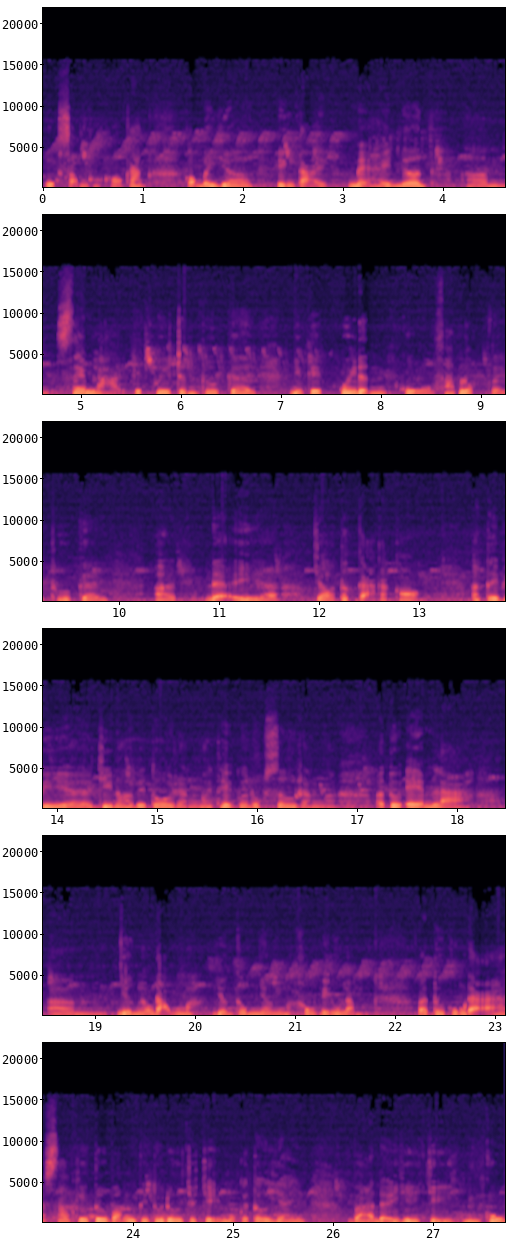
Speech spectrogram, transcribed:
cuộc sống có khó khăn. Còn bây giờ hiện tại mẹ hãy nên à, xem lại cái quy trình thừa kế những cái quy định của pháp luật về thừa kế à, để à, cho tất cả các con. À, tại vì à, chị nói với tôi rằng nói thiệt với luật sư rằng à, tụi em là à, dân lao động mà dân công nhân mà không hiểu lắm và tôi cũng đã sau khi tư vấn thì tôi đưa cho chị một cái tờ giấy và để gì chị nghiên cứu.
